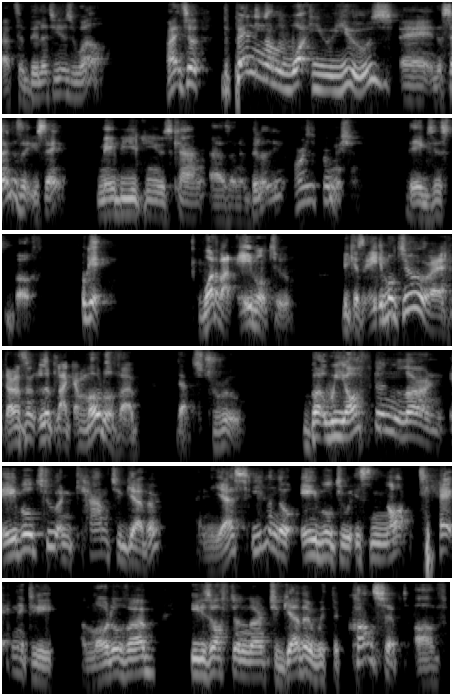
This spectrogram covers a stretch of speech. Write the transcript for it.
That's ability as well. Right? So depending on what you use, uh, the sentence that you say, maybe you can use can as an ability or as a permission. They exist both. Okay, what about able to? Because able to, that doesn't look like a modal verb. That's true. But we often learn able to and can together. And yes, even though able to is not technically a modal verb, it is often learned together with the concept of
